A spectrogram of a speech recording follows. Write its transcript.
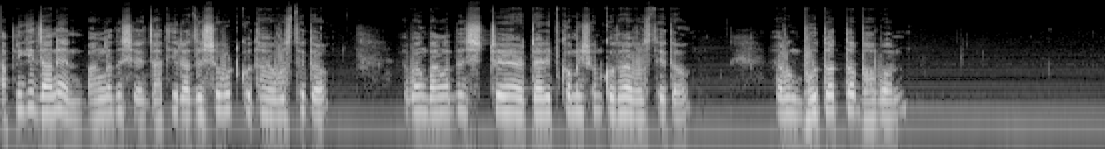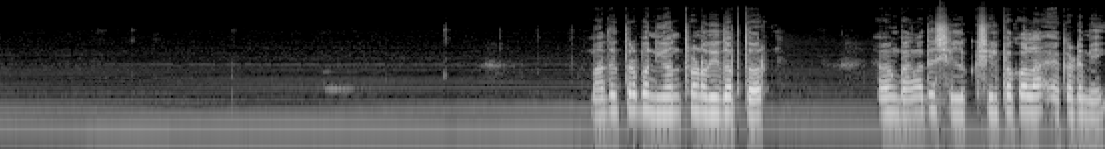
আপনি কি জানেন বাংলাদেশে জাতীয় রাজস্ব বোর্ড কোথায় অবস্থিত এবং বাংলাদেশ ট্যারিফ কমিশন কোথায় অবস্থিত এবং ভূতত্ত্ব ভবন? মাদকদ্রব্য নিয়ন্ত্রণ অধিদপ্তর এবং বাংলাদেশ শিল- শিল্পকলা একাডেমি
